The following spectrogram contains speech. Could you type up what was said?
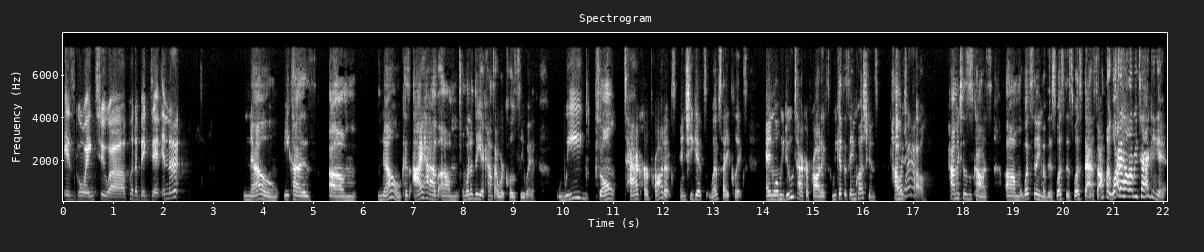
is going to uh, put a big dent in that? No, because um no, because I have um one of the accounts I work closely with. We don't tag her products, and she gets website clicks. And when we do tag her products, we get the same questions. How oh much wow. how much does this cost? Um, what's the name of this? What's this? What's that? So I'm like, why the hell are we tagging it?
